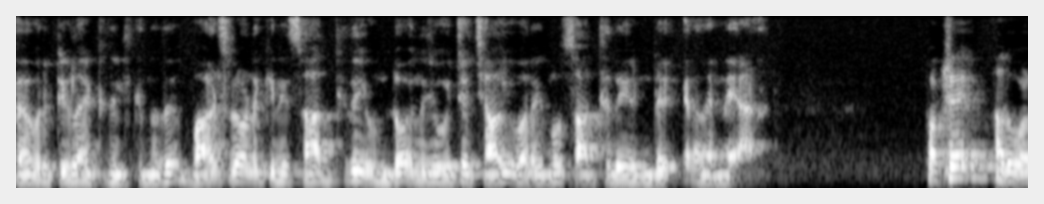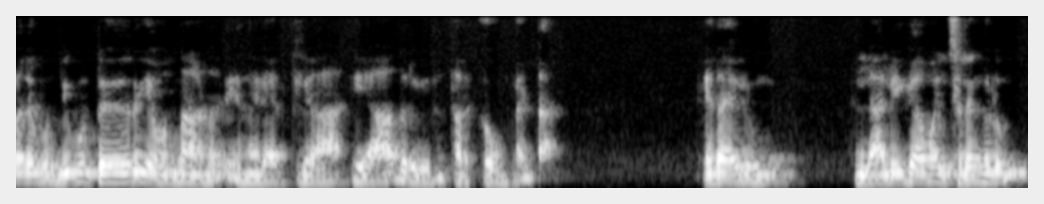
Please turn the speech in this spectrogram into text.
ഫേവററ്റുകളായിട്ട് നിൽക്കുന്നത്. ബാഴ്സലോണയ്ക്ക് ഇനി സാധ്യതയുണ്ടോ എന്ന് ചോദിച്ചാൽ ചാവി പറയുന്നു സാധ്യതയുണ്ട് എന്ന് തന്നെയാണ്. പക്ഷേ അത് വളരെ ബുദ്ധിമുട്ടേറിയ ഒന്നാണ് എന്ന കാര്യത്തിൽ യാതൊരുവിധ തർക്കവും വേണ്ട. ഏതായാലും ലാലിഗ മത്സരങ്ങളും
